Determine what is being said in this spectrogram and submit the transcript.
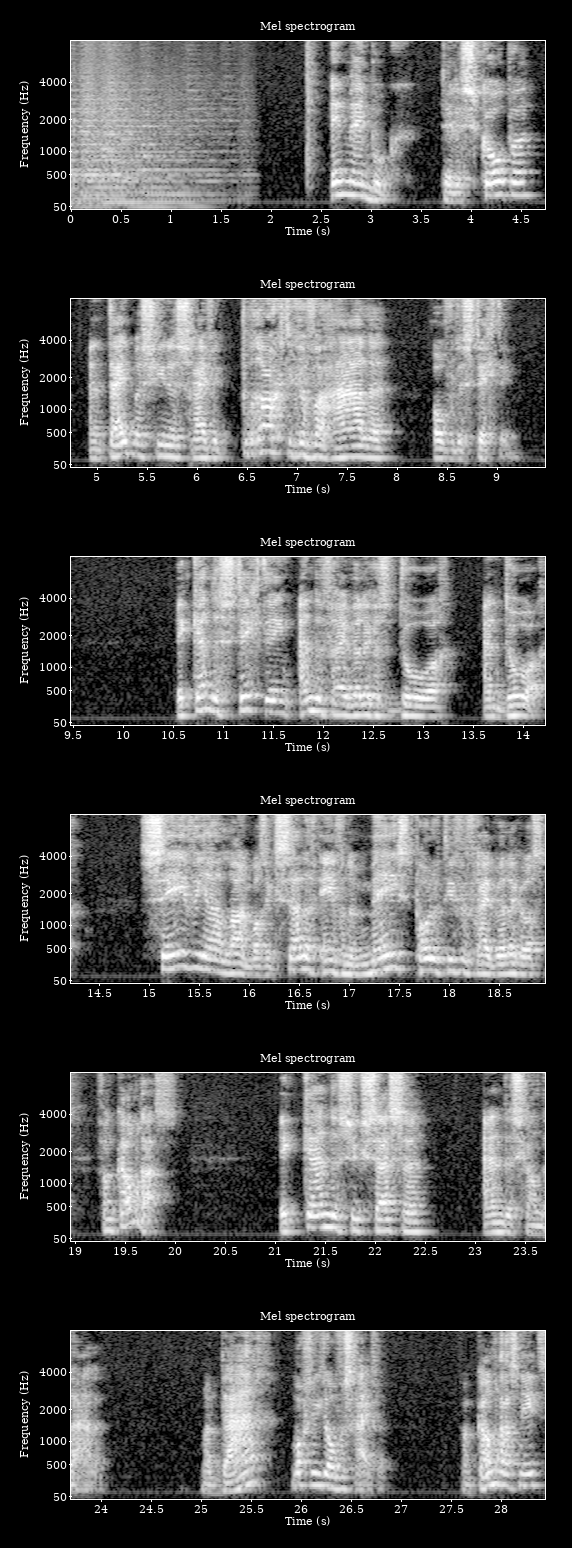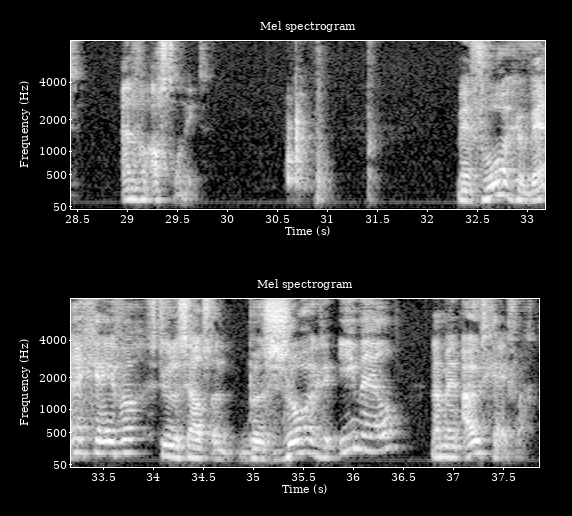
In mijn boek Telescopen en Tijdmachines schrijf ik prachtige verhalen over de stichting. Ik ken de stichting en de vrijwilligers door en door. Zeven jaar lang was ik zelf een van de meest productieve vrijwilligers van Camras. Ik ken de successen en de schandalen. Maar daar mocht ik niet over schrijven. Van Camras niet en van Astron niet. Mijn vorige werkgever stuurde zelfs een bezorgde e-mail naar mijn uitgever.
